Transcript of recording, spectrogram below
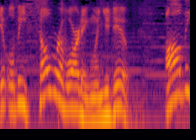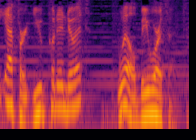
It will be so rewarding when you do. All the effort you put into it will be worth it.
